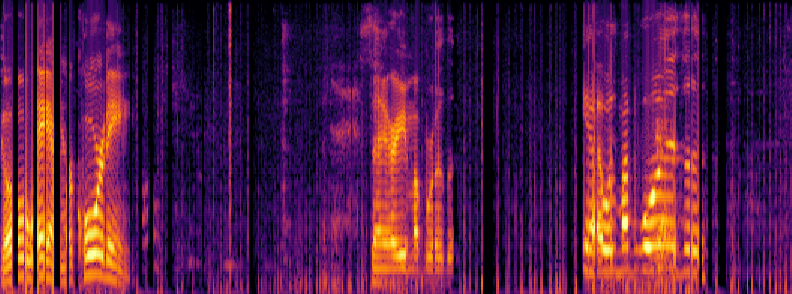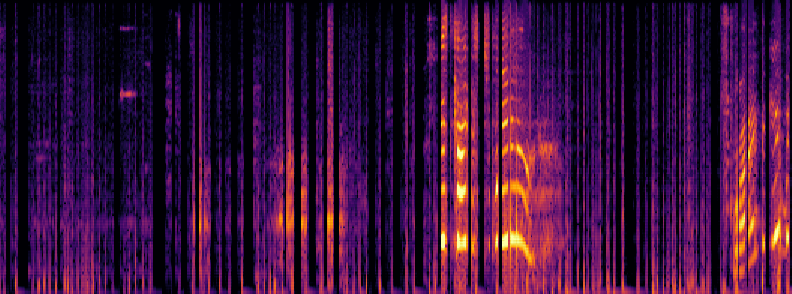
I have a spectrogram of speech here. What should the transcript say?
Go away, I'm recording. Sorry, my brother. Yeah, it was my brother. To get me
